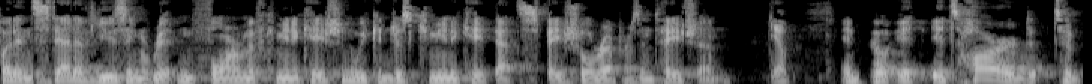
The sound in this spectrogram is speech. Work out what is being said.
But instead of using written form of communication, we can just communicate that spatial representation. Yep. And so it, it's hard to,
